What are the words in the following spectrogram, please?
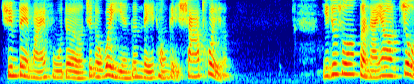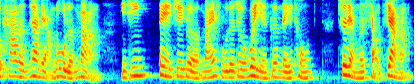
均被埋伏的这个魏延跟雷同给杀退了。也就是说，本来要救他的那两路人马。已经被这个埋伏的这个魏延跟雷同这两个小将啊，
